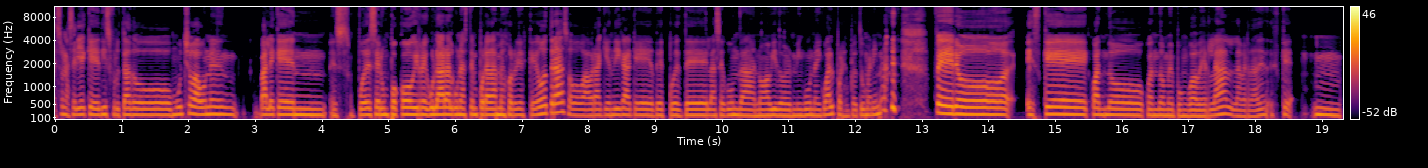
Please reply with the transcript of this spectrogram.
es una serie que he disfrutado mucho, aún vale que puede ser un poco irregular algunas temporadas mejores que otras, o habrá quien diga que después de la segunda no ha habido ninguna igual, por ejemplo tú, Marina. Pero es que cuando, cuando me pongo a verla, la verdad es que Mm,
